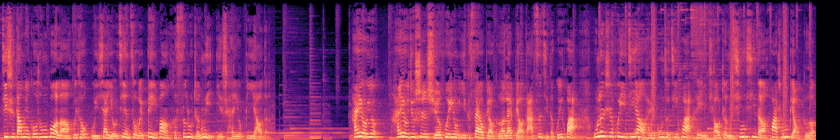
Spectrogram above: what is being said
即使当面沟通过了，回头补一下邮件作为备忘和思路整理也是很有必要的。还有用。还有就是学会用 Excel 表格来表达自己的规划，无论是会议纪要还是工作计划，可以调整清晰的画成表格，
